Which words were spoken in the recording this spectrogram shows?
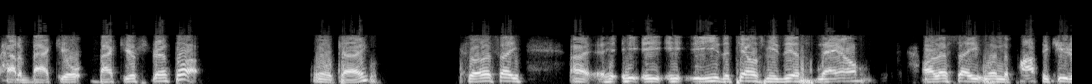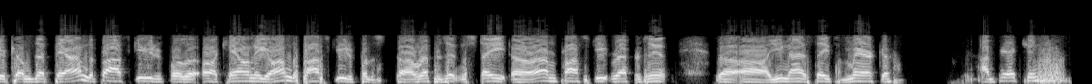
how to back your back your strength up. Okay, so let's say uh, he, he he either tells me this now or let's say when the prosecutor comes up there, I'm the prosecutor for the uh, county, or I'm the prosecutor for the uh, representing the state, or I'm prosecute represent the uh, United States of America. I'm Objection.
